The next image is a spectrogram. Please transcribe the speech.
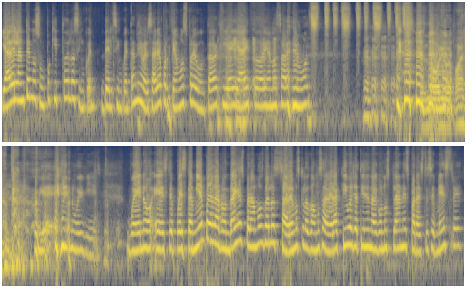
Y adelántenos un poquito de los 50, del 50 aniversario porque hemos preguntado aquí y allá y todavía no sabemos. es lo único que puedo adelantar. Bien, muy bien. Bueno, este, pues también para la rondalla esperamos verlos, sabemos que los vamos a ver activos, ya tienen algunos planes para este semestre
